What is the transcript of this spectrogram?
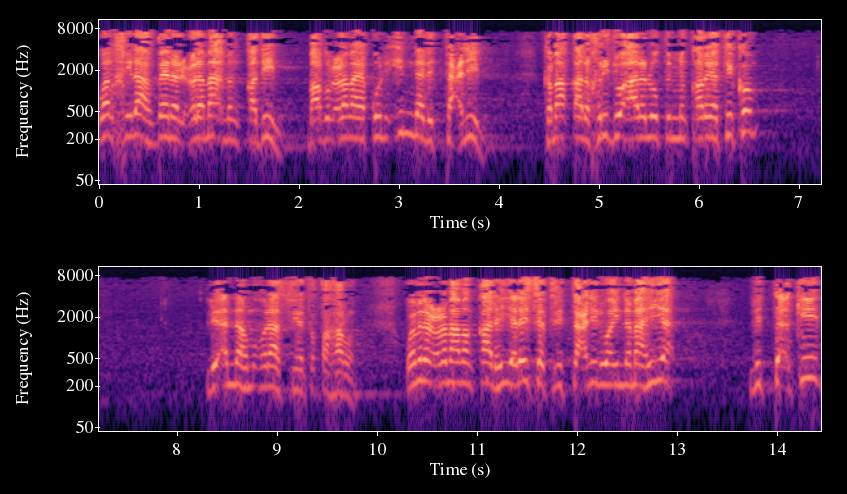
والخلاف بين العلماء من قديم. بعض العلماء يقول إن للتعليل. كما قال اخرجوا آل لوط من قريتكم لأنهم أناس يتطهرون. ومن العلماء من قال هي ليست للتعليل وإنما هي للتأكيد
